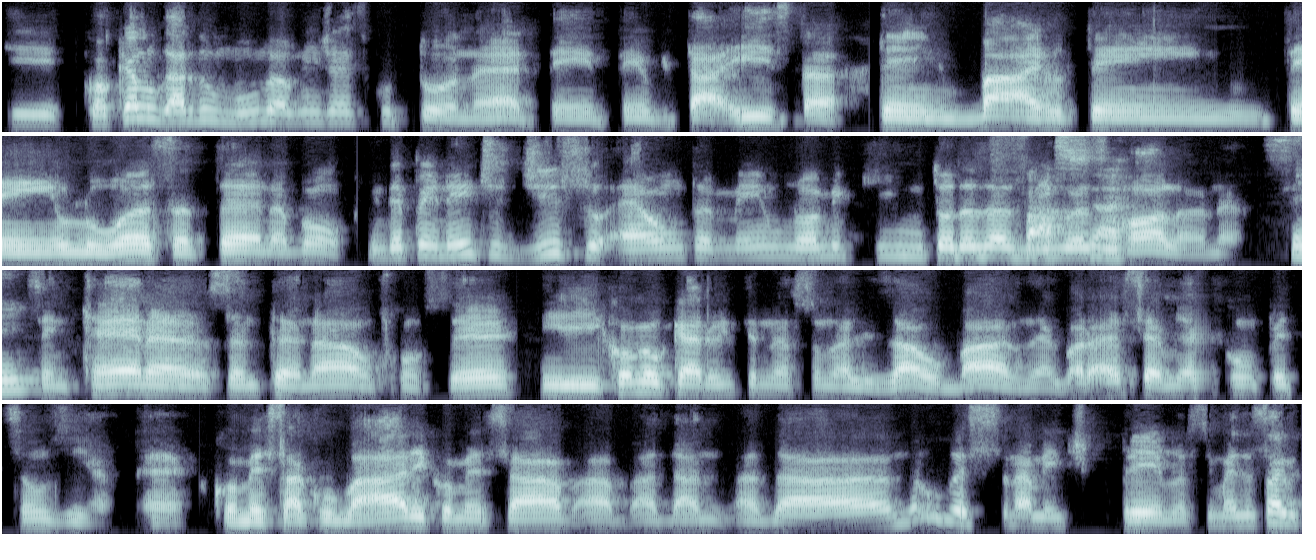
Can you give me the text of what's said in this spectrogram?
que qualquer lugar do mundo alguém já escutou, né? Tem, tem o guitarrista, tem bairro, tem, tem o Luan Santana. Bom, independente disso, é um, também um nome que em todas as Fácil, línguas é. rola, né? Sim. Santana, Santana, você. E como eu quero internacionalizar o bar, né? Agora essa é a minha competiçãozinha. É começar com o bar e começar a, a, dar, a dar, não necessariamente prêmio, assim, mas sabe,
